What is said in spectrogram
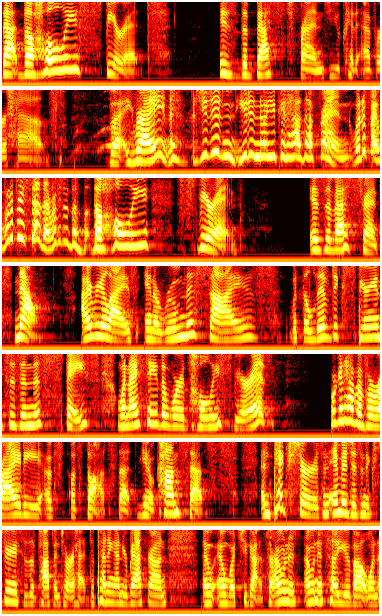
that the Holy Spirit is the best friend you could ever have? But right? But you didn't you didn't know you could have that friend. What if I what if I said that? What if I said the, the Holy Spirit is the best friend? Now, I realize in a room this size, with the lived experiences in this space, when I say the words Holy Spirit, we're going to have a variety of, of thoughts that, you know, concepts and pictures and images and experiences that pop into our head, depending on your background and, and what you got. So I want to I want to tell you about when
